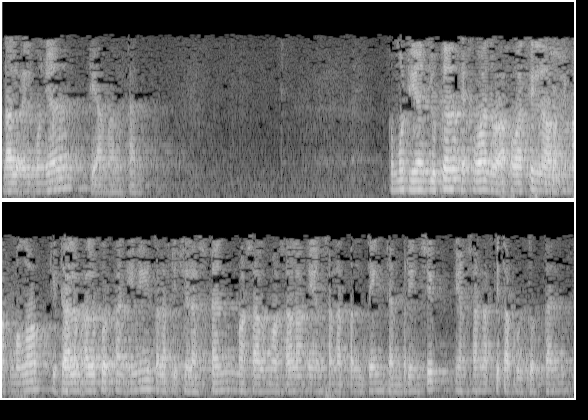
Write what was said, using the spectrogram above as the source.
lalu ilmunya diamalkan. Kemudian juga ikhwan wa akhwat fillah di dalam Al-Qur'an ini telah dijelaskan masalah-masalah yang sangat penting dan prinsip yang sangat kita butuhkan.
